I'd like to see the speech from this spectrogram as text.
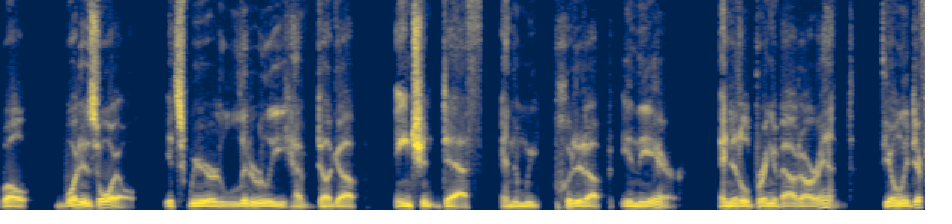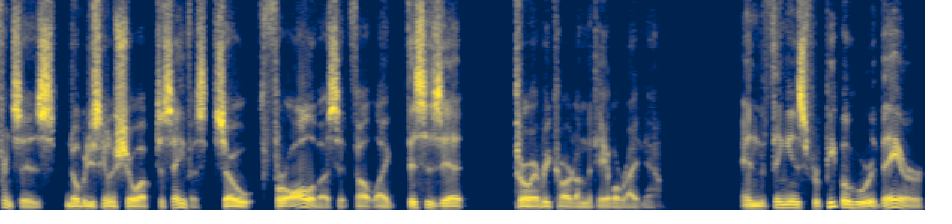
Well, what is oil? It's where literally have dug up ancient death and then we put it up in the air and it'll bring about our end. The only difference is nobody's going to show up to save us. So for all of us, it felt like this is it. Throw every card on the table right now. And the thing is, for people who were there,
